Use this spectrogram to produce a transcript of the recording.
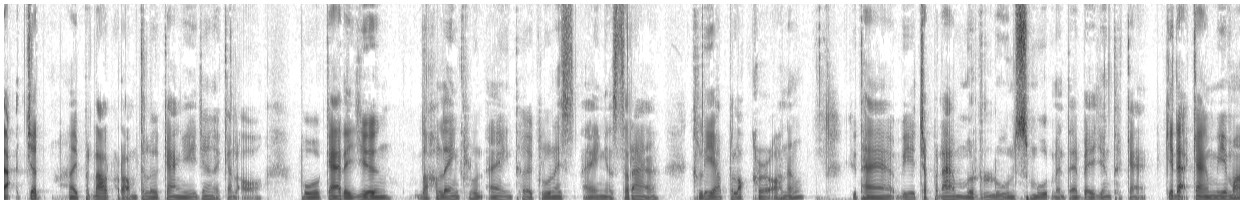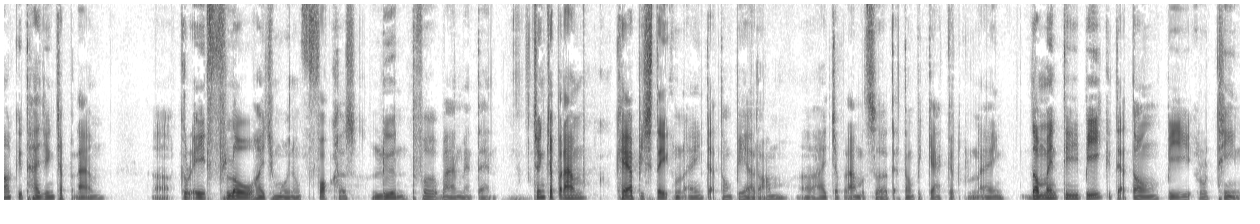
ដាក់ចិត្តហើយផ្ដោតអារម្មណ៍ទៅលើការងារយើងឲ្យកាន់ល្អព្រោះការដែលយើងដោះលែងខ្លួនឯងធ្វើឲ្យខ្លួនឯងស្រាល clear blocker អស់ហ្នឹងគឺថាវាចាប់ផ្ដើមរលូន smooth មែនតើពេលយើងធ្វើការគេដាក់ការងារមកគឺថាយើងចាប់ផ្ដើម create flow ហើយជាមួយនឹង focus លឿនធ្វើបានមែនតើអញ្ចឹងចាប់ផ្ដើម care ពី state ខ្លួនឯងតាក់ទងពីអារម្មណ៍ហើយចាប់ផ្ដើម observe តាក់ទងពីការគិតខ្លួនឯង domain ទី2គឺតាក់ទងពី routine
